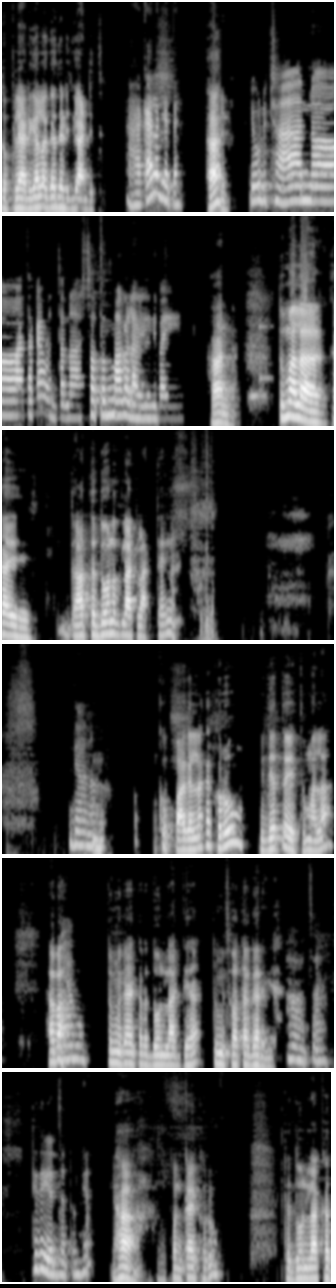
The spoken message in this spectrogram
तो फ्लॅट गेला गदडीच गांडीत हा काय लगेच आहे? हा? एवढी छान अं, आता काय म्हणता ना स्वतःहून मागं लागलेली बाई. हा ना. तुम्हाला काय आता दोनच लाख लागताय ना? द्या ना. खूप पागल नका करू. मी देतोय तुम्हाला. हा बा द्या मग. तुम्ही काय करा दोन लाख घ्या. तुम्ही स्वतः घर घ्या. हा चालेल. तिथे येत जा तुम्ही हा? हा आपण काय करू? त्या दोन लाखात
